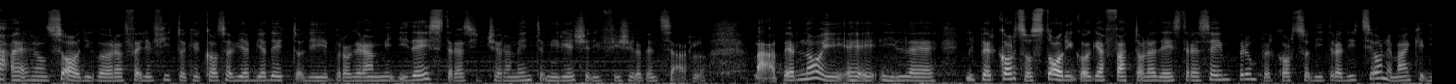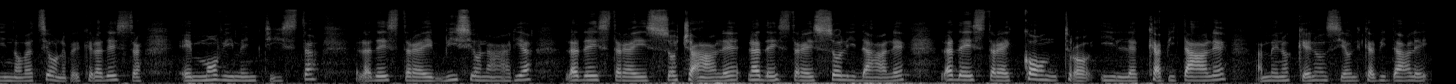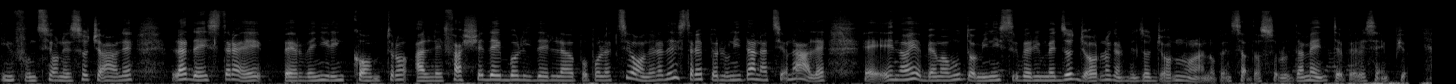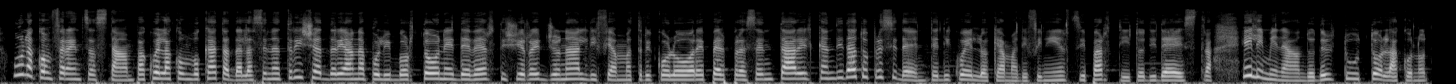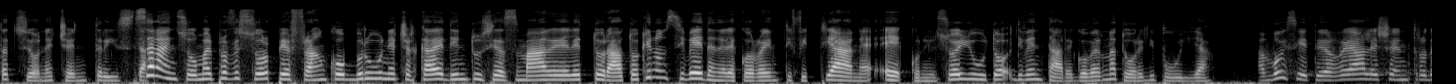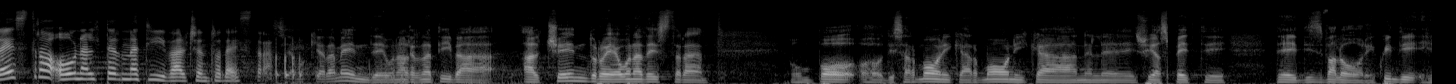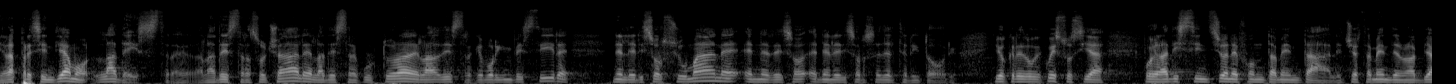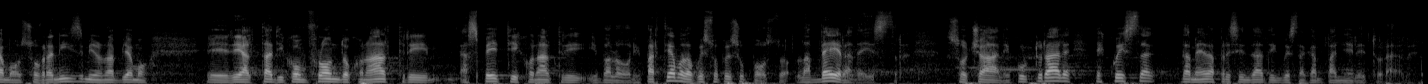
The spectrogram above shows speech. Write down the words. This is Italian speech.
Ma eh, non so, dico Raffaele Fitto che cosa vi abbia detto di programmi di destra, sinceramente mi riesce difficile pensarlo. Ma per noi è il, il percorso storico che ha fatto la destra è sempre un percorso di tradizione ma anche di innovazione, perché la destra è movimentista, la destra è visionaria, la destra è sociale, la destra è solidale, la destra è contro il capitale, a meno che non sia il capitale in funzione sociale, la destra è per venire incontro alle fasce deboli della popolazione, la destra è per l'unità nazionale e, e noi abbiamo avuto ministri per il mezzogiorno che al mezzogiorno non hanno pensato assolutamente, per esempio. Una conferenza stampa, quella convocata dalla senatrice Adriana Polibortone dei vertici regionali di Fiamma Tricolore per presentare il candidato presidente di quello che ama definirsi partito di destra, eliminando del tutto la connotazione centrista. Sarà insomma il professor Pierfranco Bruni a cercare di entusiasmare l'elettorato che non si vede nelle correnti fittiane e, con il suo aiuto, diventare governatore di Puglia. Ma voi siete il reale centrodestra o un'alternativa al centrodestra? Siamo chiaramente un'alternativa al centro e a una destra un po' oh, disarmonica, armonica nei suoi aspetti dei disvalori, quindi rappresentiamo la destra, la destra sociale, la destra culturale, la destra che vuole investire nelle risorse umane e nelle risorse del territorio. Io credo che questo sia poi la distinzione fondamentale, certamente non abbiamo sovranismi, non abbiamo eh, realtà di confronto con altri aspetti e con altri valori. Partiamo da questo presupposto, la vera destra sociale, culturale è questa da me rappresentata in questa campagna elettorale.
